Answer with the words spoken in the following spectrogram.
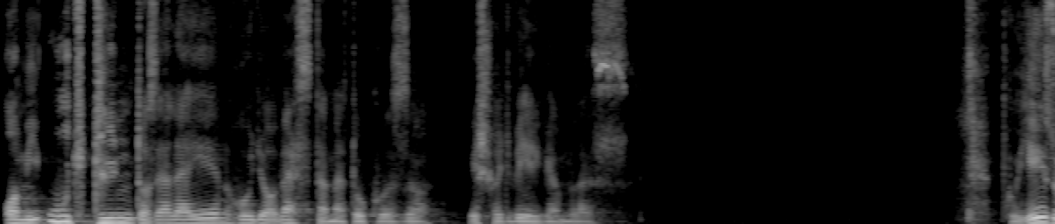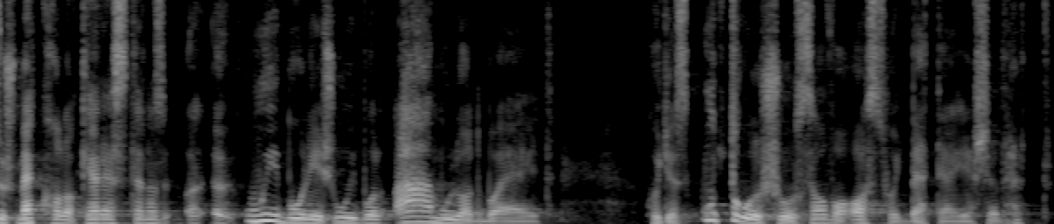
ami úgy tűnt az elején, hogy a vesztemet okozza és hogy végem lesz. Akkor Jézus meghal a kereszten, az újból és újból ámulatba ejt, hogy az utolsó szava az, hogy beteljesedett.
